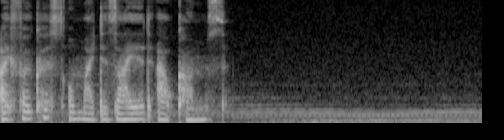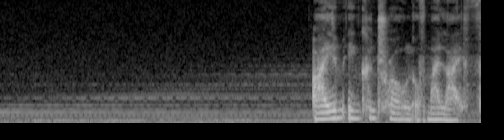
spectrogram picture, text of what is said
I focus on my desired outcomes. I am in control of my life.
